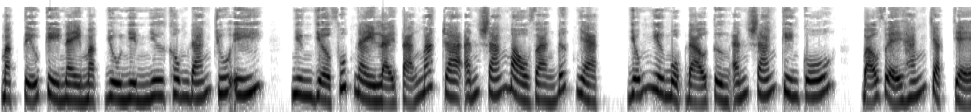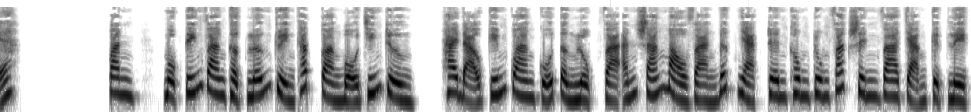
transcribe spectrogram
mặt tiểu kỳ này mặc dù nhìn như không đáng chú ý, nhưng giờ phút này lại tản mát ra ánh sáng màu vàng đất nhạt, giống như một đạo tường ánh sáng kiên cố, bảo vệ hắn chặt chẽ. Oanh, một tiếng vang thật lớn truyền khắp toàn bộ chiến trường, hai đạo kiếm quang của tần lục và ánh sáng màu vàng đất nhạt trên không trung phát sinh va chạm kịch liệt,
